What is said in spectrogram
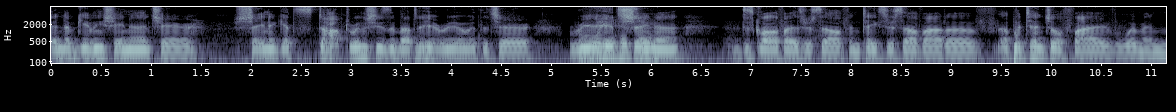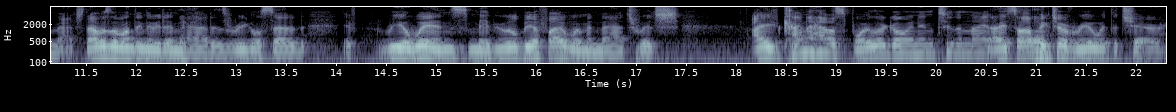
end up giving Shayna a chair. Shayna gets stopped when she's about to hit Rhea with the chair. Rhea hits hits her. Shayna, disqualifies herself, and takes herself out of a potential five women match. That was the one thing that we didn't add. Is Regal said if Rhea wins, maybe it'll be a five women match, which I kind of had a spoiler going into the night. I saw a Oh. picture of Rhea with the chair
